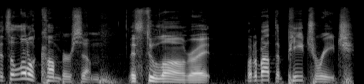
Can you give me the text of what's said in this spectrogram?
It's a little cumbersome. it's too long, right? What about the peach reach?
